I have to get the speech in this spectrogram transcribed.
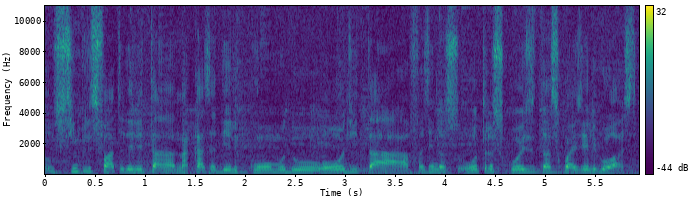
o simples fato dele estar tá na casa dele cômodo ou de estar tá fazendo as outras coisas das quais ele gosta.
